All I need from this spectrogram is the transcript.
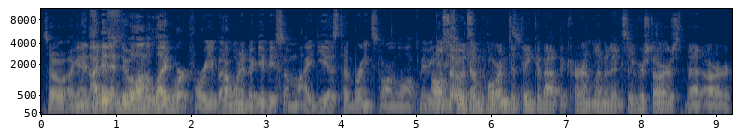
So again, I didn't do a lot of legwork for you, but I wanted to give you some ideas to brainstorm. along- Maybe give you also it's important to think about the current limited superstars that are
